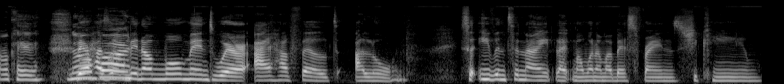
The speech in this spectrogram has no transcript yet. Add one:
Okay. No, there hasn't been a moment where I have felt alone. So even tonight, like my one of my best friends, she came.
